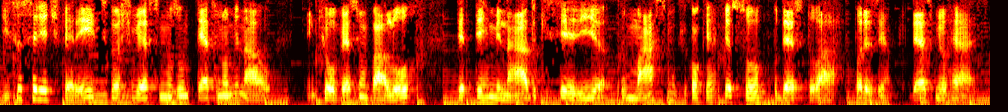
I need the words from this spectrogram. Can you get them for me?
Isso seria diferente se nós tivéssemos um teto nominal, em que houvesse um valor determinado que seria o máximo que qualquer pessoa pudesse doar, por exemplo, 10 mil reais.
